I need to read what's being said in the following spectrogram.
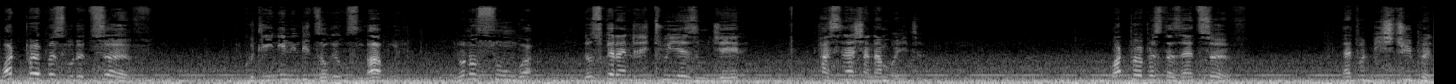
What purpose would it serve? Kuti inini ndidzoke kuzimbabwe? Ndonosungwa ndoswera ndiri two years mujeri pasina chandamboita what purpose does that serve? That would be stupid.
